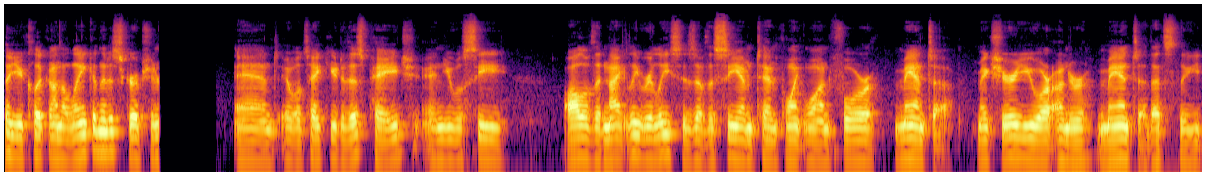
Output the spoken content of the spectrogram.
So you click on the link in the description and it will take you to this page and you will see all of the nightly releases of the CM 10.1 for Manta. Make sure you are under Manta. That's the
